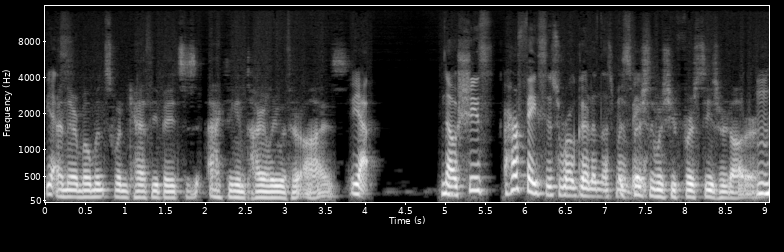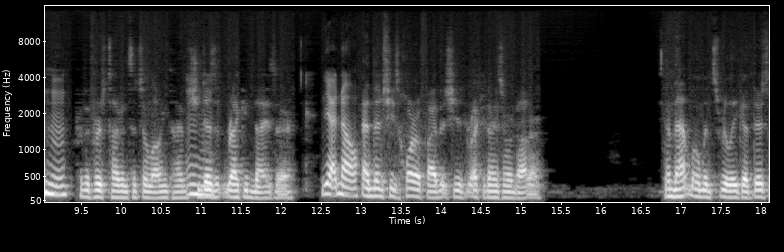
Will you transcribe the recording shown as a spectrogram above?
Yes. and there are moments when Kathy Bates is acting entirely with her eyes, yeah. No, she's her face is real good in this movie. especially when she first sees her daughter Mm-hmm. for the first time in such a long time. She Mhm. doesn't recognize her. Yeah. No. and then she's horrified that she recognized her own daughter. And that moment's really good. There's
